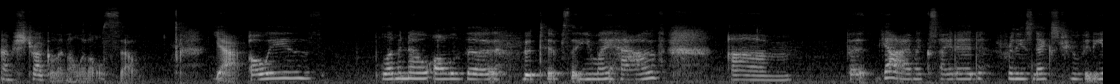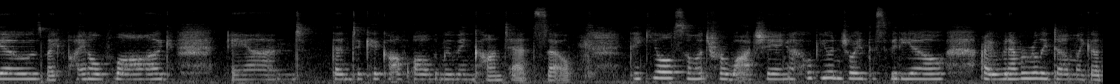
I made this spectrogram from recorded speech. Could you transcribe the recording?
I'm struggling a little. So yeah, always let me know all of the, the tips that you might have. Um, but yeah, I'm excited for these next few videos, my final vlog, and then to kick off all the moving content. So thank you all so much for watching. I hope you enjoyed this video. I've never really done like a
